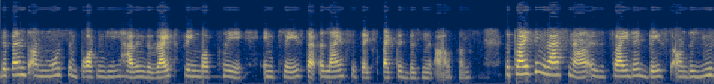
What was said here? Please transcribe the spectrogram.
depends on most importantly having the right framework play in place that aligns with the expected business outcomes. The pricing rationale is decided based on the use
